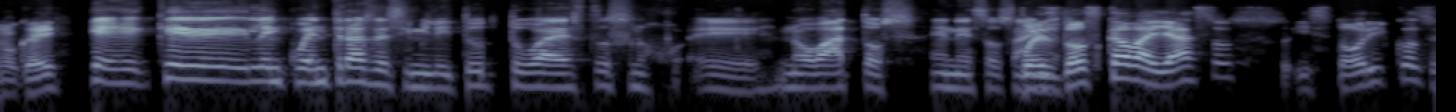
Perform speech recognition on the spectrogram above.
Ok. ¿Qué, le encuentras de similitud tú a estos eh, novatos en esos pues años? Pues dos caballazos históricos,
